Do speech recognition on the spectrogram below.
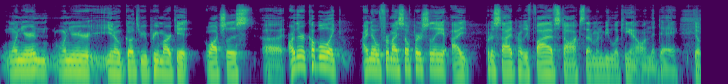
when you're in, when you're you know going through your pre market watch list, uh, are there a couple like I know for myself personally, I put aside probably five stocks that I'm going to be looking at on the day. Yep.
